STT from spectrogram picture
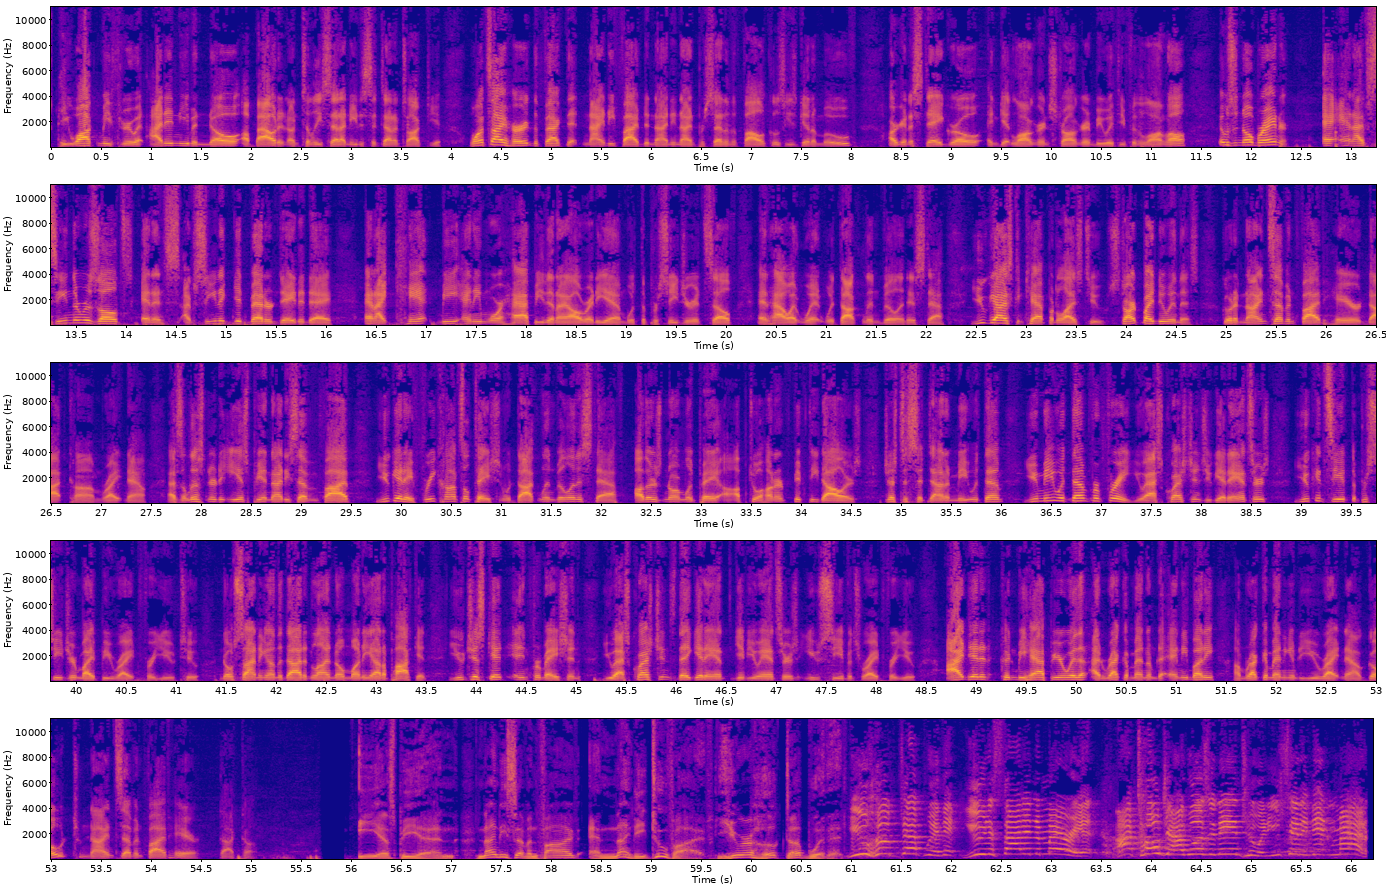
he walked me through it. I didn't even know about it until he said, I need to sit down and talk to you. Once I heard the fact that 95 to 99% of the follicles he's going to move are going to stay, grow, and get longer and stronger and be with you for the long haul, it was a no brainer. And, and, I've seen the results, and I've seen it get better day to day and I can't be any more happy than I already am with the procedure itself and how it went with Doc Linville and his staff. You guys can capitalize too. Start by doing this. Go to 975hair.com right now. As a listener to ESPN 975, you get a free consultation with Doc Linville and his staff. Others normally pay up to $150 just to sit down and meet with them. You meet with them for free. You ask questions, you get answers. You can see if the procedure might be right for you too. No signing on the dotted line, no money out of pocket. You just get information. You ask questions, they get get an- give you answers. You see if it's right for you. I did it. Couldn't be happier with it. I'd recommend them to anybody. I'm recommending them to you right now. Go to 975hair.com. ESPN 97.5 and 92.5. You're hooked up with it. You hooked up with it. You decided to marry it. I told you I wasn't into it. You said it didn't matter.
